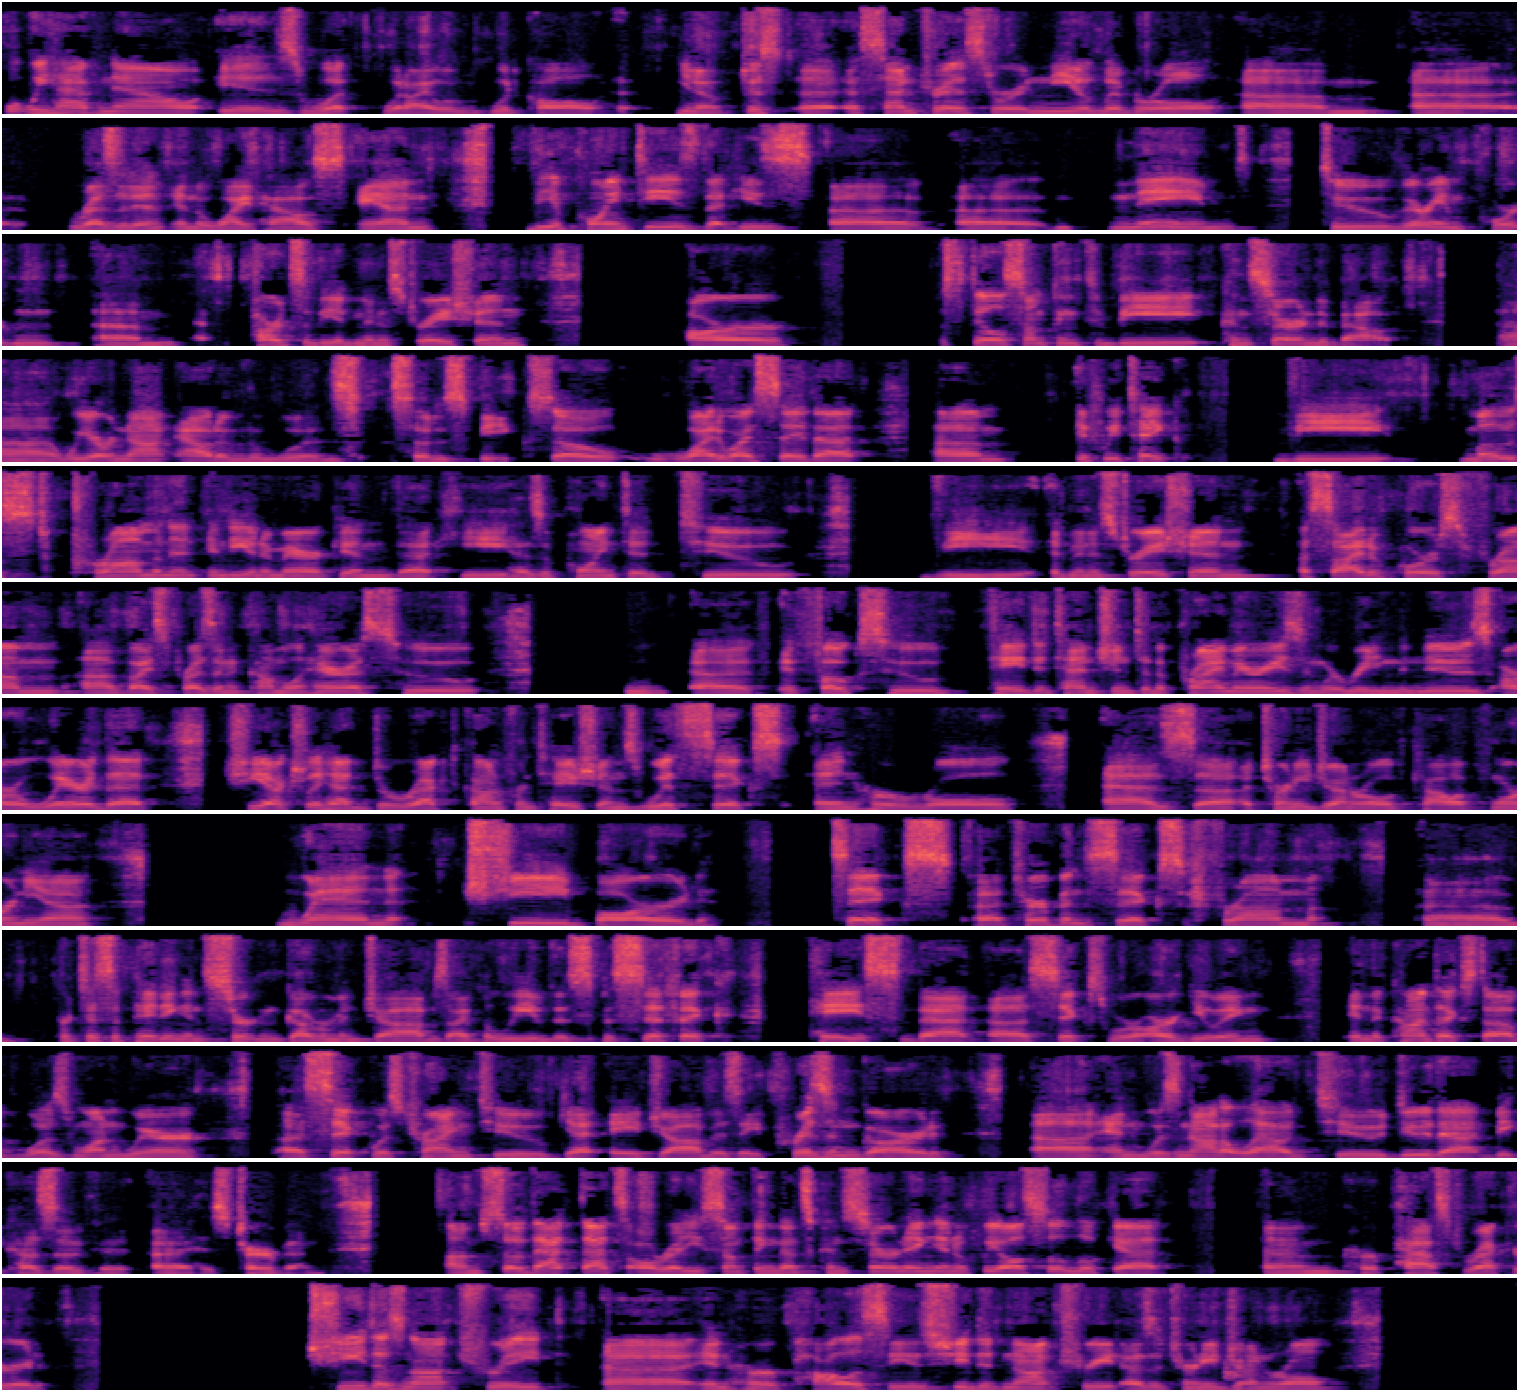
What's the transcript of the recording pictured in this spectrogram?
what we have now is what what I would call, you know, just a, a centrist or a neoliberal um, uh, resident in the White House, and the appointees that he's uh, uh, named to very important um, parts of the administration are still something to be concerned about. Uh, we are not out of the woods, so to speak. So why do I say that? Um, if we take the most prominent Indian American that he has appointed to the administration, aside, of course, from uh, Vice President Kamala Harris, who, uh, if folks who paid attention to the primaries and were reading the news are aware that she actually had direct confrontations with Sikhs in her role as uh, Attorney General of California when she barred Sikhs, uh, turbaned Sikhs, from uh, participating in certain government jobs. I believe the specific case that uh, Sikhs were arguing in the context of was one where uh, Sikh was trying to get a job as a prison guard uh, and was not allowed to do that because of uh, his turban. Um, so that that's already something that's concerning. And if we also look at um, her past record, she does not treat uh, in her policies. She did not treat as Attorney General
